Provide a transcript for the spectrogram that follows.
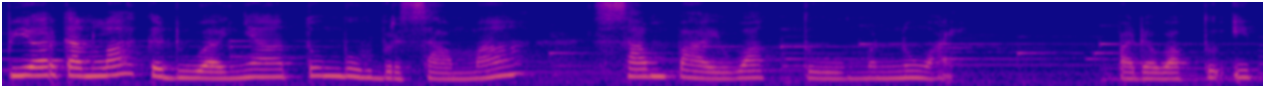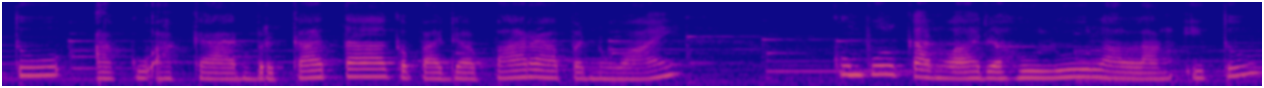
Biarkanlah keduanya tumbuh bersama sampai waktu menuai. Pada waktu itu, aku akan berkata kepada para penuai, "Kumpulkanlah dahulu lalang itu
